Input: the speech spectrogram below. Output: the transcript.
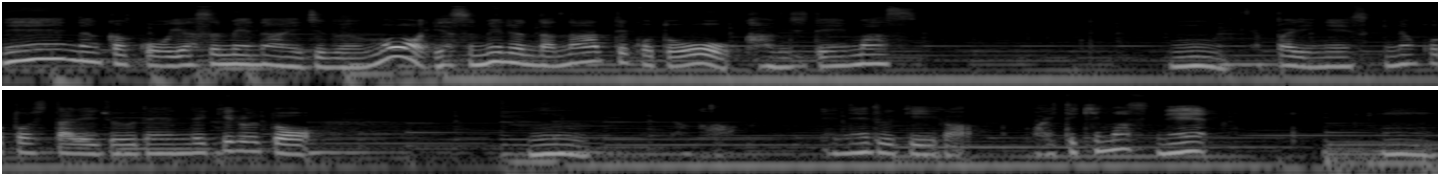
ねなんかこう休めない自分も休めるんだなってことを感じています。うん、やっぱりね好きなことしたり充電できると、うん、なんかエネルギーが湧いてきますね。うん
